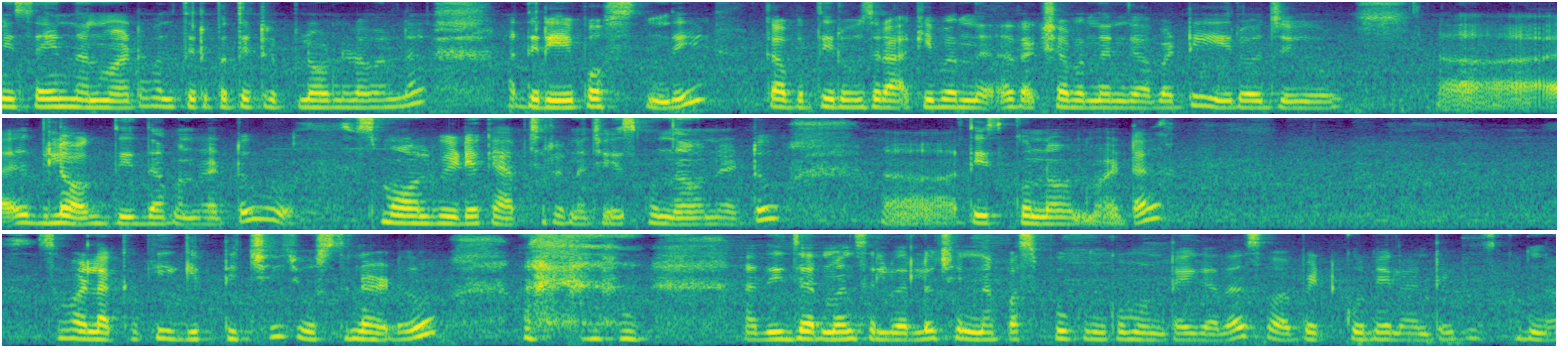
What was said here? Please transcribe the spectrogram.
మిస్ అయిందనమాట వాళ్ళు తిరుపతి ట్రిప్లో ఉండడం వల్ల అది రేపు వస్తుంది. కాకపోతే ఈరోజు రాఖీ బంధన్ రక్షాబంధన్ కాబట్టి ఈరోజు బ్లాగ్ తీద్దాం అన్నట్టు స్మాల్ వీడియో క్యాప్చర్ అన్న చేసుకుందాం అన్నట్టు తీసుకున్నాం అనమాట సో వాళ్ళ అక్కకి గిఫ్ట్ ఇచ్చి చూస్తున్నాడు. అది జర్మన్ సిల్వర్లో చిన్న పసుపు కుంకుమ ఉంటాయి కదా సో అవి పెట్టుకుని ఇలాంటివి తీసుకున్నా.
